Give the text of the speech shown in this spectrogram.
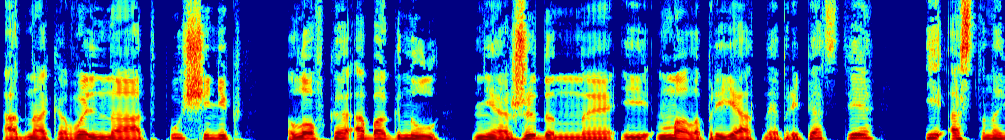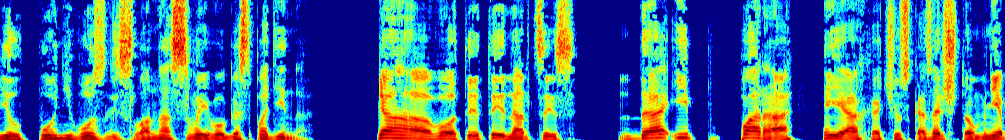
Однако вольноотпущенник ловко обогнул неожиданное и малоприятное препятствие и остановил пони возле слона своего господина. «А, вот и ты, нарцисс! Да и пора. Я хочу сказать, что мне,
